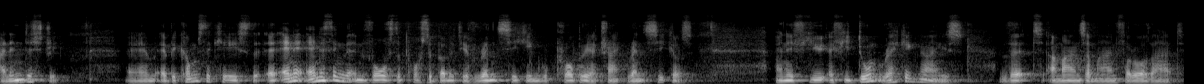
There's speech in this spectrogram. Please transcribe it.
an industry. Um, it becomes the case that any, anything that involves the possibility of rent seeking will probably attract rent seekers. And if you, if you don't recognise that a man's a man for all that,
